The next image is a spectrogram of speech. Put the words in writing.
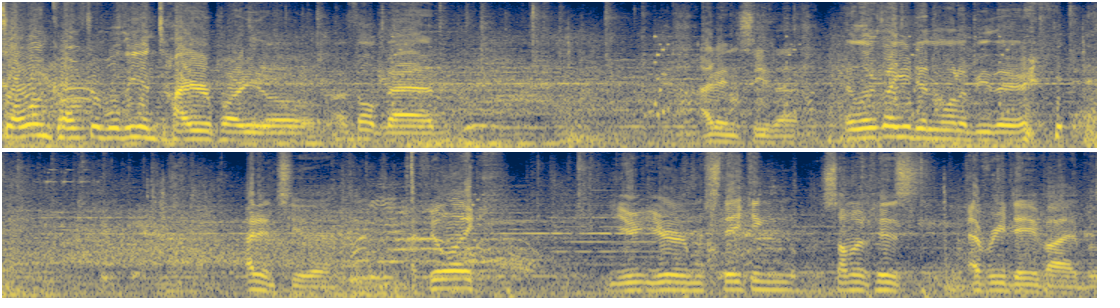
so uncomfortable the entire party though. I felt bad. I didn't see that. It looked like he didn't want to be there. I didn't see that. I feel like you, you're mistaking some of his everyday vibe.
